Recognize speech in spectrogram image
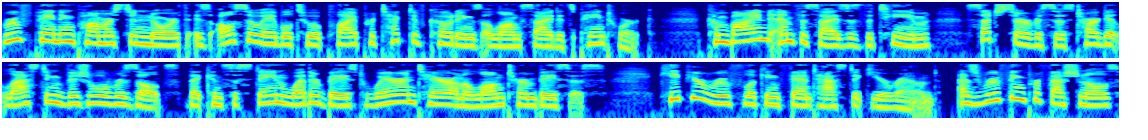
Roof Painting Palmerston North is also able to apply protective coatings alongside its paintwork. Combined emphasizes the team, such services target lasting visual results that can sustain weather based wear and tear on a long term basis. Keep your roof looking fantastic year round. As roofing professionals,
